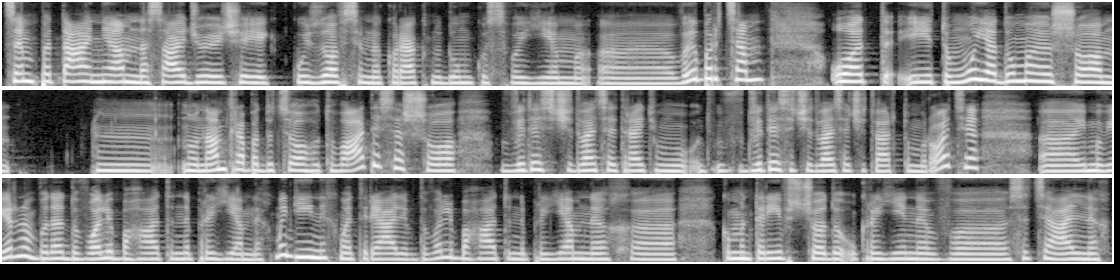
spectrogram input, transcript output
цим питанням, насаджуючи якусь зовсім некоректну думку своїм е, виборцям. От і тому я думаю, що ну, Нам треба до цього готуватися, що в 2023, в 2024 році, е, ймовірно, буде доволі багато неприємних медійних матеріалів, доволі багато неприємних е, коментарів щодо України в соціальних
